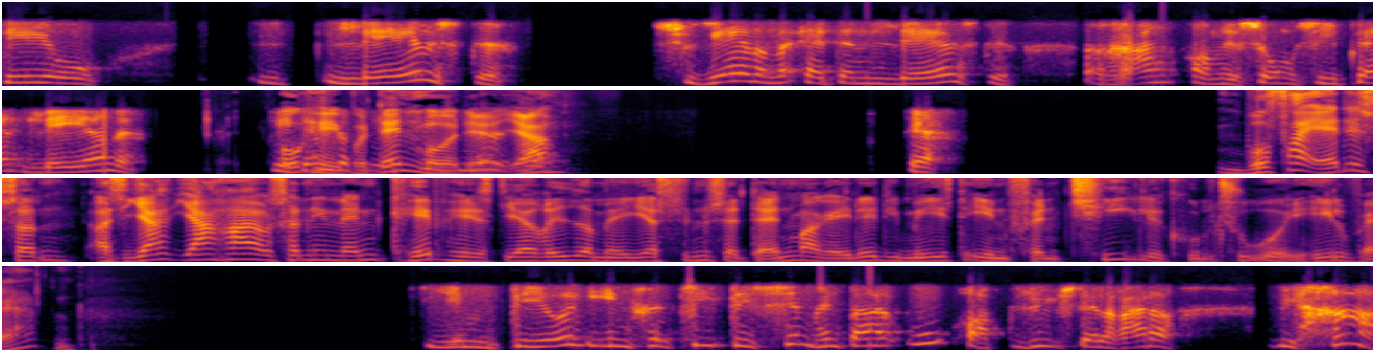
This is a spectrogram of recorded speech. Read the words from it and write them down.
Det er jo laveste, psykiaterne er den laveste rang, om jeg så må sige, blandt lægerne. Det er Okay, der på den måde der, ja. Ja, Hvorfor er det sådan? Altså, jeg, jeg har jo sådan en eller anden kæphest, jeg rider med. Jeg synes, at Danmark er et af de mest infantile kulturer i hele verden. Jamen, det er jo ikke infantil. Det er simpelthen bare uoplyst, eller rettere vi har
